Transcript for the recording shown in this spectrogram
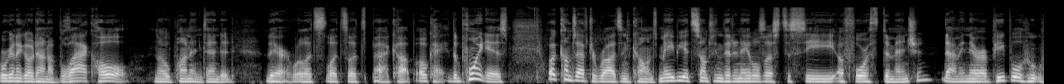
we're going to go down a black hole. No pun intended there. Well, let's let's let's back up. Okay, the point is, what comes after rods and cones? Maybe it's something that enables us to see a fourth dimension. I mean, there are people who,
